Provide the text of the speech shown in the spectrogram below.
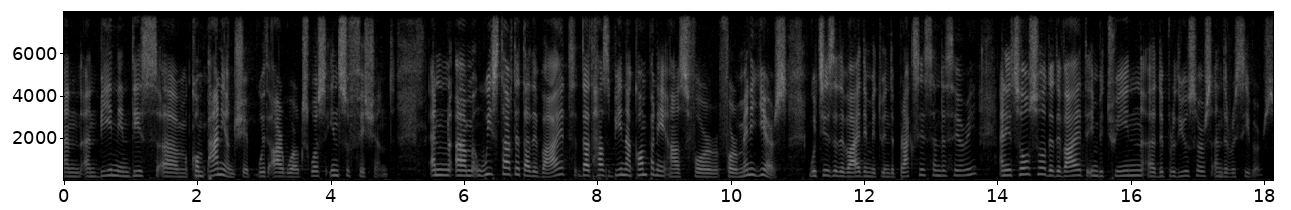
and, and being in this um, companionship with artworks was insufficient. And um, we started a divide that has been accompanying us for, for many years, which is the divide in between the praxis and the theory, and it's also the divide in between uh, the producers and the receivers.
